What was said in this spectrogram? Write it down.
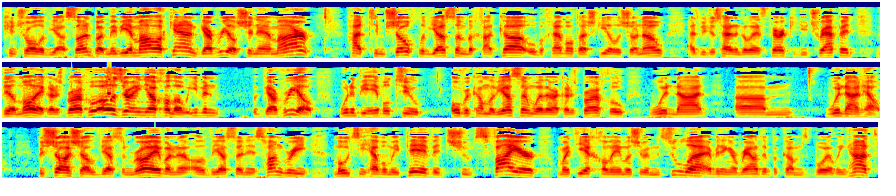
control Leviathan, but maybe a malach can. Gavriel, Shene'amar, Hatimshoch Leviathan b'chaka u'b'chevel tashkiel l'shono, as we just had in the last parak, could you trap it? V'ilmolek, Hakadosh Baruch Hu, ozer in yachalo, even Gavriel wouldn't be able to overcome Leviathan, whether Hakadosh Baruch Hu would not, um, would not help. B'shash al v'yasan roiv, when al v'yasan is hungry, motzi hevel mipiv, it shoots fire, everything around it becomes boiling hot.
